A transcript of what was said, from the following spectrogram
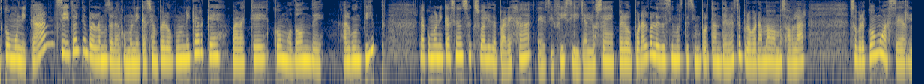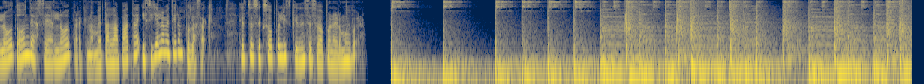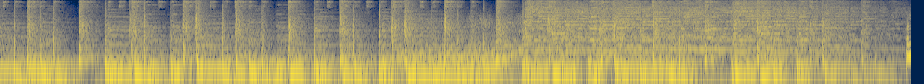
Comunicar, sí, todo el tiempo hablamos de la comunicación, pero comunicar qué, para qué, cómo, dónde, algún tip. La comunicación sexual y de pareja es difícil, ya lo sé, pero por algo les decimos que es importante. En este programa vamos a hablar sobre cómo hacerlo, dónde hacerlo, para que no metan la pata y si ya la metieron, pues la saquen. Esto es Sexópolis, quédense, se va a poner muy bueno.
